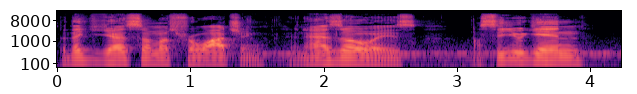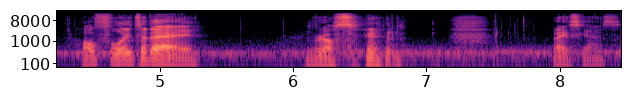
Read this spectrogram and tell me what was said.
But thank you guys so much for watching, and as always, I'll see you again, hopefully today, real soon. Thanks, guys.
